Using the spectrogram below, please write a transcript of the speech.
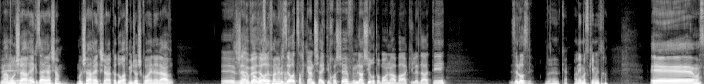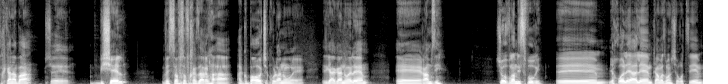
ו... מה, מול שער ריק זה היה שם. מול שער ריק שהכדור עף מג'וש כהן אליו, אה, שער עוד- לפניך. וזה עוד שחקן שהייתי חושב אם להשאיר אותו בעונה הבאה, כי לדעתי, זה לא זה. כן, אני מסכים איתך. אה, השחקן הבא, שבישל, וסוף סוף חזר להגבהות שכולנו אה, התגעגענו אליהם, אה, רמזי. שוב, רמזי ספורי. אה, יכול להיעלם כמה זמן שרוצים,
